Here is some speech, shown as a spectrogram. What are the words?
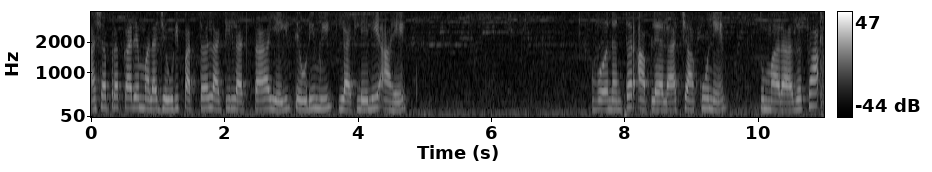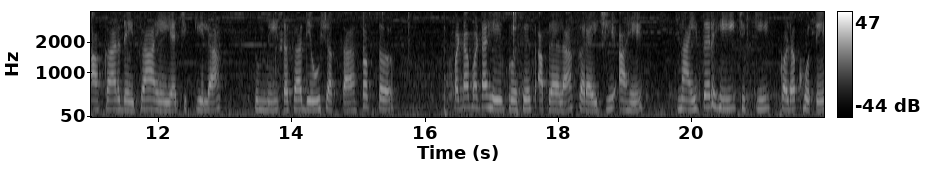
अशा प्रकारे मला जेवढी पातळ लाटी लाटता येईल तेवढी मी लाटलेली आहे. व नंतर आपल्याला चाकूने तुम्हाला जसा आकार द्यायचा आहे या चिक्कीला तुम्ही तसा देऊ शकता. फक्त पटापटा हे प्रोसेस आपल्याला करायची आहे. नाहीतर ही चिक्की कडक होते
